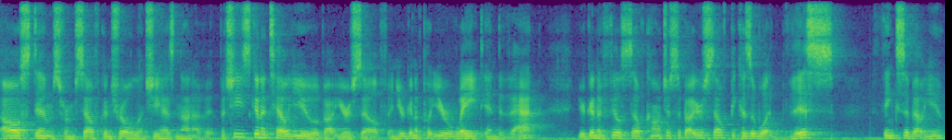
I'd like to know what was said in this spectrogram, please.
all stems from self control, and she has none of it. But she's going to tell you about yourself, and you're going to put your weight into that you're going to feel self conscious about yourself because of what this thinks about you?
